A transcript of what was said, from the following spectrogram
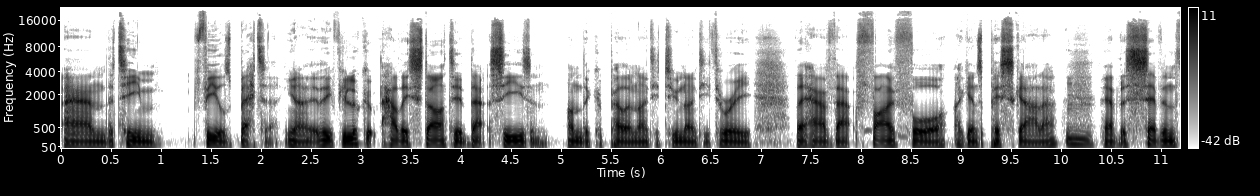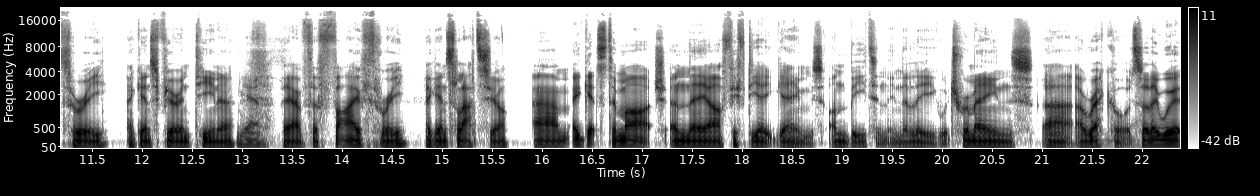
and the team feels better. You know, if you look at how they started that season under Capello 92-93, they have that 5-4 against Pescara. Mm. They have the 7-3 against Fiorentina. Yeah. They have the 5 3 against Lazio. Um, it gets to March and they are 58 games unbeaten in the league, which remains uh, a record. So they were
